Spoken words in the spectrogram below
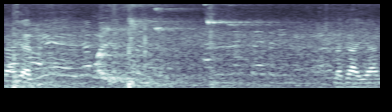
Mga lagayan. Lagayan.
